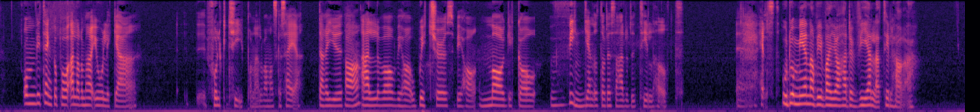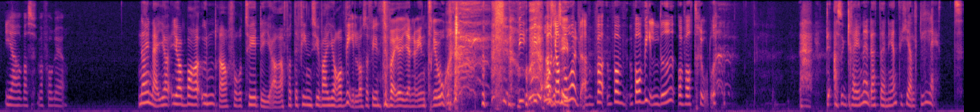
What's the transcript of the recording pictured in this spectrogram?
om vi tänker på alla de här olika eh, folktyperna eller vad man ska säga. Där är ju Ja. alver, vi har witchers, vi har magiker. Vilken Mm. utav dessa hade du tillhört eh, helst? Och då menar vi vad jag hade velat tillhöra. Ja, vad, vad frågar jag? Nej, nej, jag, jag bara undrar för att tydliggöra för att det finns ju vad jag vill och så finns det vad jag genuint tror. Vi, vi frågar Alltså, typ- båda. Vad, vad, vad vill du och vad tror du? Det, alltså grejen är att den är inte helt lätt.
